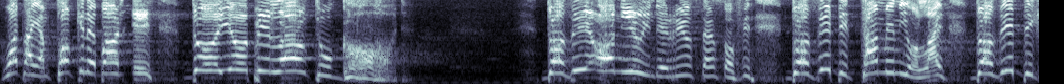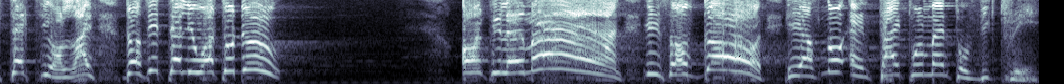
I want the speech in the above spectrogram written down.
what I am talking about is do you belong to God? Does He own you in the real sense of it? Does He determine your life? Does He dictate your life? Does He tell you what to do? Until a man is of God, he has no entitlement to victory.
